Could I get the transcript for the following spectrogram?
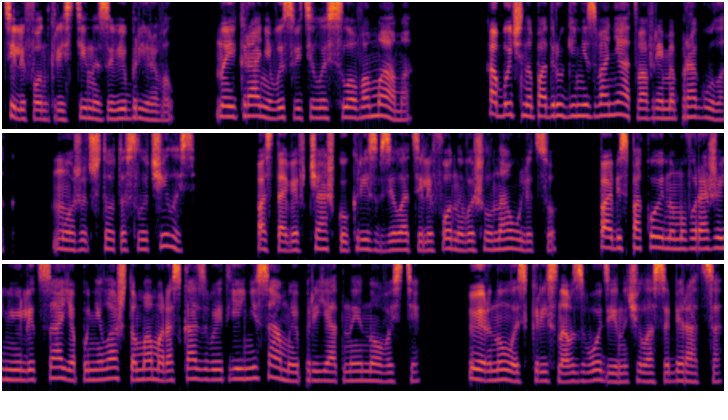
Телефон Кристины завибрировал. На экране высветилось слово «мама». Обычно подруги не звонят во время прогулок. Может, что-то случилось? Поставив чашку, Крис взяла телефон и вышел на улицу. По обеспокоенному выражению лица я поняла, что мама рассказывает ей не самые приятные новости. Вернулась Крис на взводе и начала собираться.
